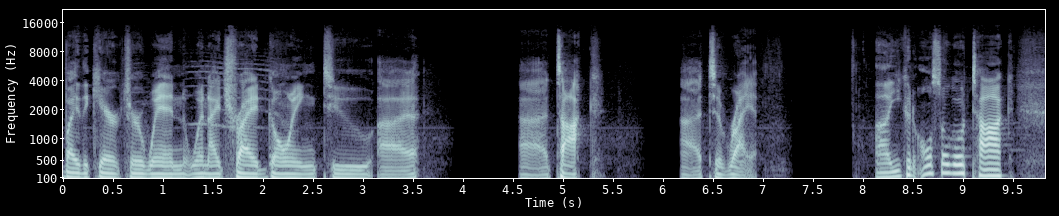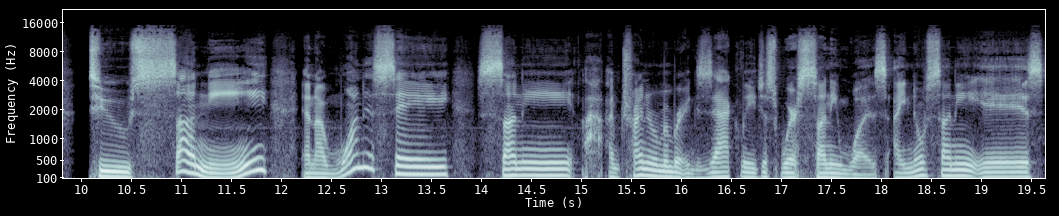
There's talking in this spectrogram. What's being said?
by the character when when I tried going to uh, talk to Riot. you can also go talk to Sunny, and I want to say Sunny. I'm trying to remember exactly just where Sunny was. I know Sunny is.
